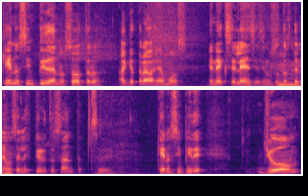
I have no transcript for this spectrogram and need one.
¿qué nos impide a nosotros a que trabajemos en excelencia si nosotros tenemos el Espíritu Santo? Sí. ¿Qué nos impide? Yo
